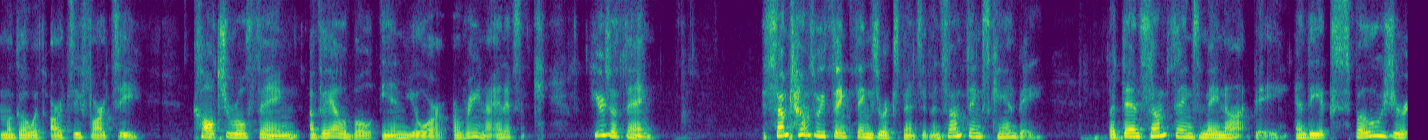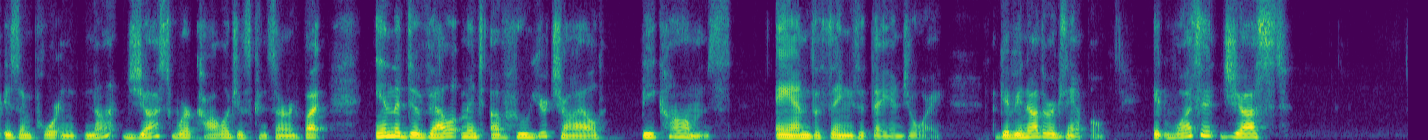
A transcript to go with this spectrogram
I'm going to go with artsy fartsy, cultural thing available in your arena. And it's here's the thing sometimes we think things are expensive, and some things can be, but then some things may not be. And the exposure is important, not just where college is concerned, but in the development of who your child becomes and the things that they enjoy. I'll give you another example. It wasn't just,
